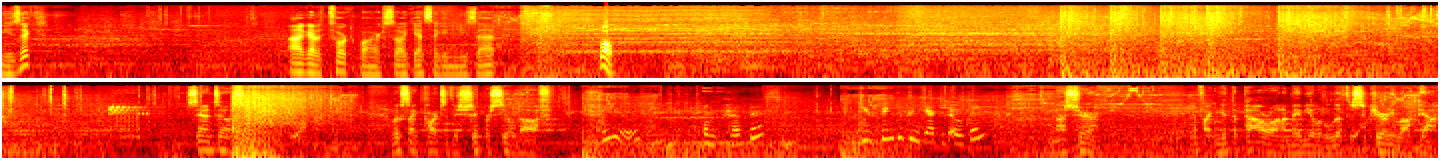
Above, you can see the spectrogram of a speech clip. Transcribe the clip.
Music? I got a torque bar, so I guess I can use that. Whoa! Santos. Looks like parts of the ship are sealed off. Sealed? On purpose? Do you think you can get it open? I'm not sure. If I can get the power on, I may be able to lift the security lockdown.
